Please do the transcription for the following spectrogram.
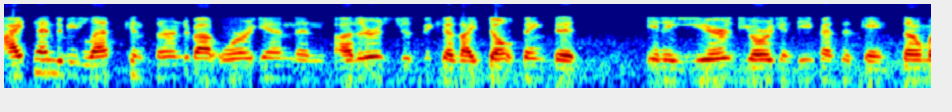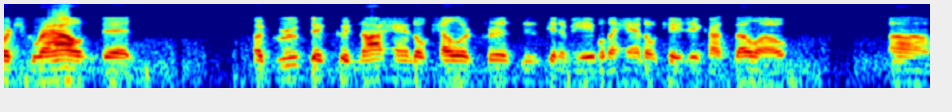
I tend to be less concerned about Oregon than others just because I don't think that in a year the Oregon defense has gained so much ground that a group that could not handle Keller Chryst is going to be able to handle KJ Costello. Um,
